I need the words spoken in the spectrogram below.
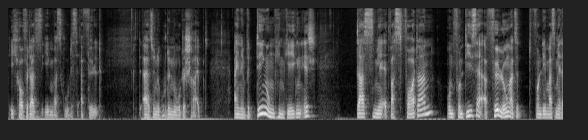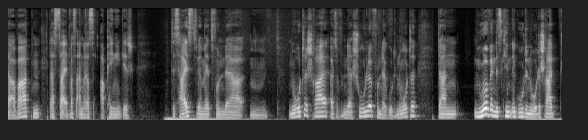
Ich hoffe, dass es eben was Gutes erfüllt also eine gute Note schreibt. Eine Bedingung hingegen ist, dass mir etwas fordern und von dieser Erfüllung, also von dem, was wir da erwarten, dass da etwas anderes abhängig ist. Das heißt, wenn wir jetzt von der ähm, Note schreiben, also von der Schule, von der guten Note, dann nur wenn das Kind eine gute Note schreibt,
